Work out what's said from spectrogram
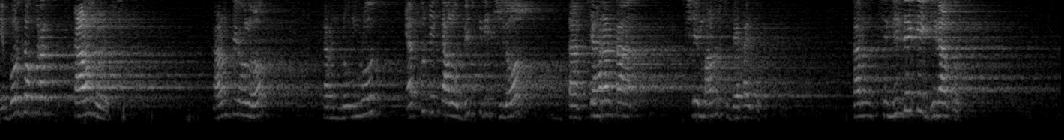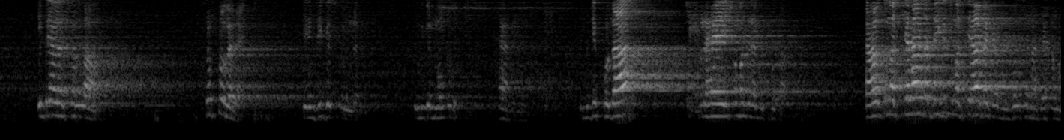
এই বোরখা পরার কারণ রয়েছে। কারণটি হলো, কারণ নমরুদ এতটাই কালো বিশ্রী ছিল, তার চেহারাটা সে মানুষকে দেখাইতো না। কারণ সে নিজেকেই ঘৃণা করত ইব্রাহিম সালাম ছোট্টবেলায় তিনি জিজ্ঞেস করলেন, তুমি কি নমরুদ হ্যাঁ তুমি কি খোদা? হ্যাঁ এই সমাজের আমি খোদা। তাহলে তোমার চেহারাটা দেখি তোমার চেহারাটা কেমন বলছে না, দেখানো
